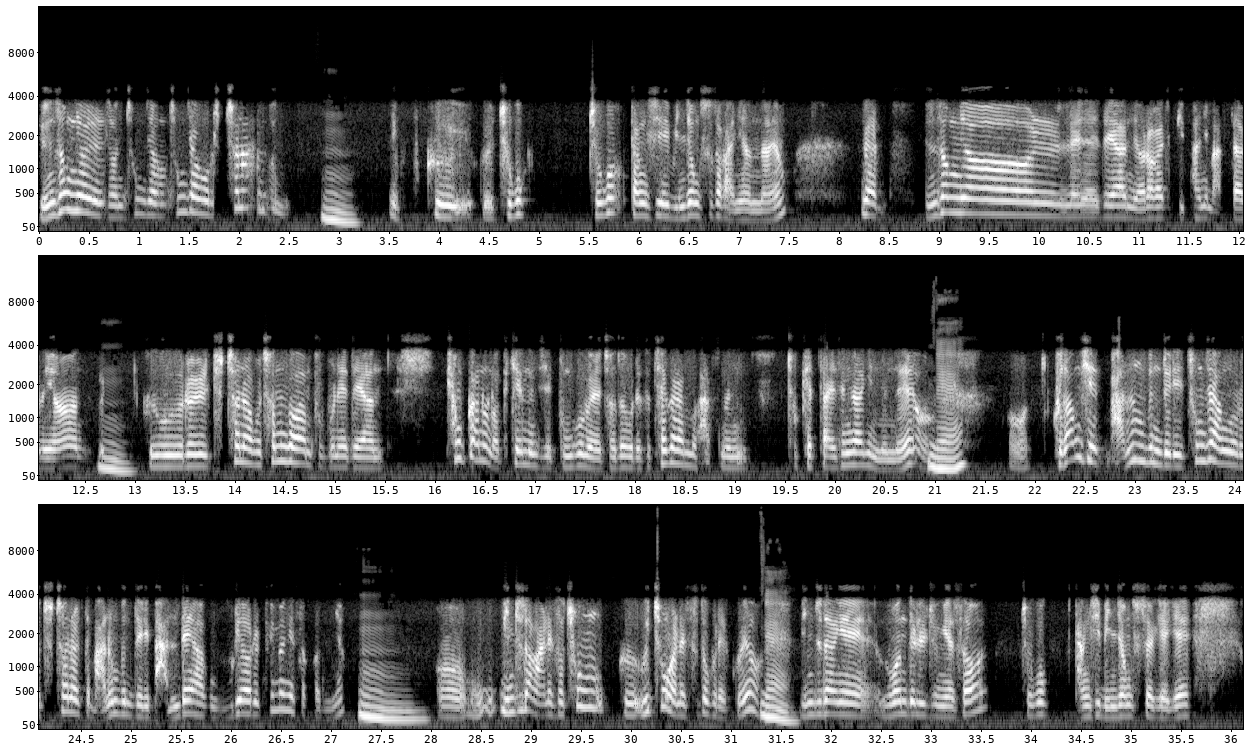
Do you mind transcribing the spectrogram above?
윤석열 전 총장 총장으로 추천한 분, 음. 그, 그 조국 조국 당시 민정수석 아니었나요? 그러니까 윤석열에 대한 여러 가지 비판이 맞다면 음. 그를 추천하고 천거한 부분에 대한 평가는 어떻게 했는지 궁금해요. 저도 그래서 책을 한번 봤으면 좋겠다 이 생각이 있는데요. 네. 어, 그 당시에 많은 분들이 총장으로 추천할 때 많은 분들이 반대하고 우려를 표명했었거든요. 음. 어, 민주당 안에서 총, 그 의총 안에서도 그랬고요. 네. 민주당의 의원들 중에서 조국 당시 민정수석에게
